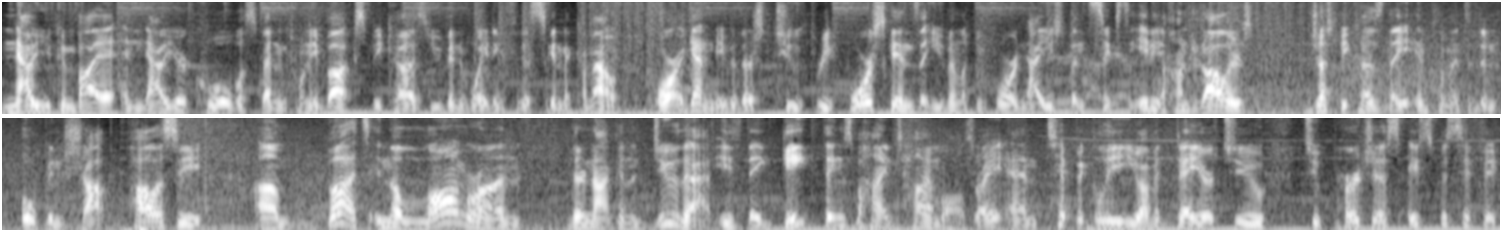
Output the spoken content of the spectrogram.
now you can buy it and now you're cool with spending 20 bucks because you've been waiting for the skin to come out. Or again maybe there's two three four skins that you've been looking for now you spend 60 80 100 dollars just because they implemented an open shop policy. Um, but in the long run they're not going to do that. If they gate things behind time walls right and typically you have a day or two to purchase a specific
